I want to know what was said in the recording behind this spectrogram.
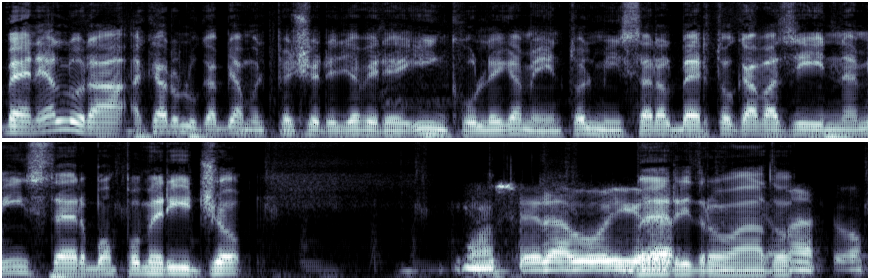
Bene, allora, caro Luca, abbiamo il piacere di avere in collegamento il mister Alberto Cavasin. Mister, buon pomeriggio. Buonasera a voi. Ben ritrovato. Chiamato.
